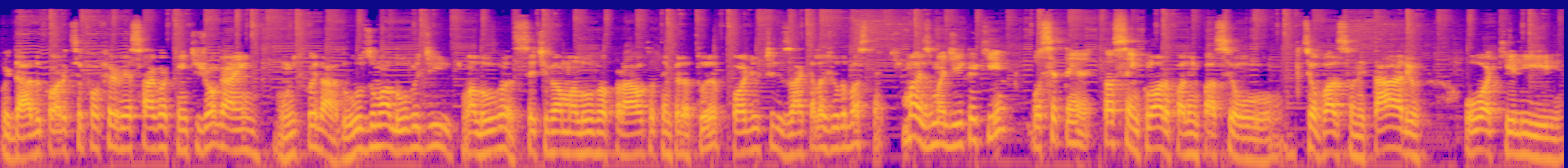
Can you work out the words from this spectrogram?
cuidado com a hora que você for ferver essa água quente e jogar, hein? Muito cuidado. Use uma luva de uma luva, se tiver uma luva para alta temperatura, pode utilizar que ela ajuda bastante. Mais uma dica aqui, você tem tá sem cloro para limpar seu, seu vaso sanitário ou aquele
